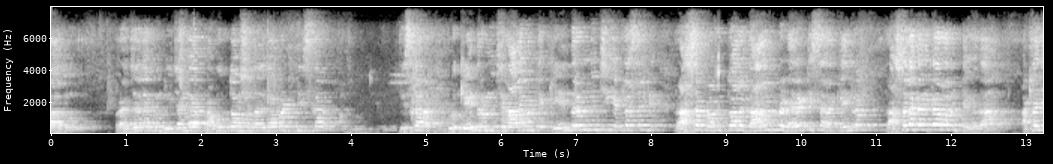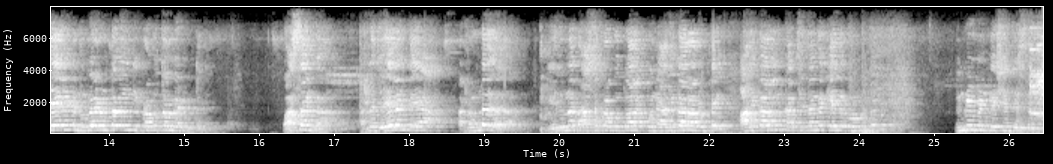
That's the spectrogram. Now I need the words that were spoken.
కాదు. ప్రజలకు నిజంగా ప్రభుత్వం ఉన్నది కాబట్టి తీసుకురా. తీసుకురా. ఇప్పుడు కేంద్రం నుంచి రాలేమంటే కేంద్రం నుంచి ఎట్లా వస్తాయండి? రాష్ట్ర ప్రభుత్వాలకు కావాలనుకుంటే డైరెక్ట్ ఇస్తారా కేంద్రం? రాష్ట్రాలకు అధికారాలు ఉంటాయి కదా. అట్లా చేయాలంటే నువ్వేడుంటావు నీ ప్రభుత్వం ఏడు ఉంటుంది. వాస్తవంగా అట్లా చేయాలంటే అట్లా ఉండదు కదా. ఏదున్నా రాష్ట్ర ప్రభుత్వాలకు కొన్ని అధికారాలు ఉంటాయి. ఆ అధికారాలను ఖచ్చితంగా కేంద్ర ప్రభుత్వం ఇంప్లిమెంటేషన్ చేస్తుంది.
